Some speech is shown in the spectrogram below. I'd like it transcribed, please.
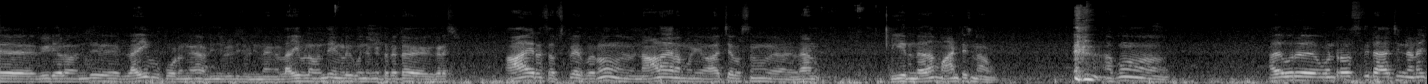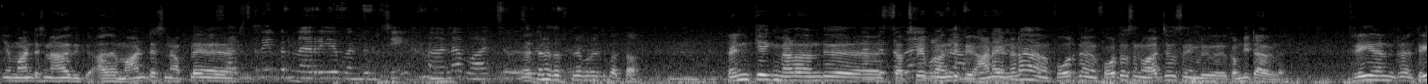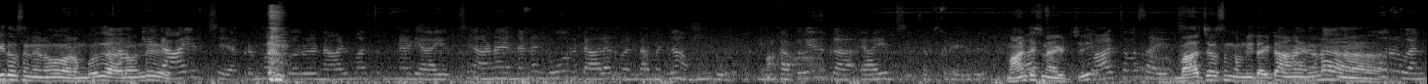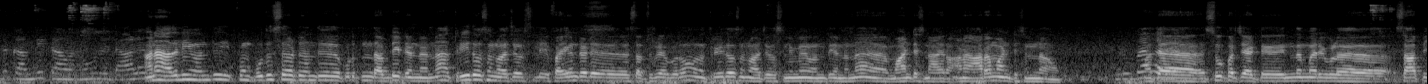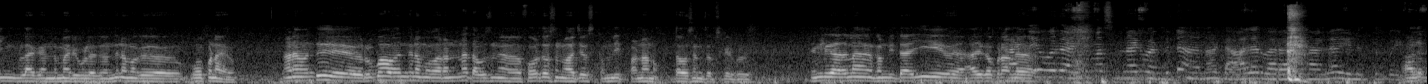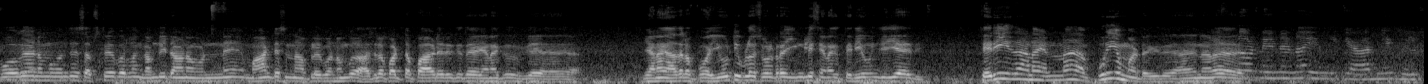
வீடியோவில் வந்து லைவ் போடுங்க அப்படின்னு சொல்லிட்டு சொல்லியிருந்தாங்க. லைவில் வந்து எங்களுக்கு கொஞ்சம் கிட்டத்தட்ட கிடச்சி. ஆயிரம் சப்ஸ்கிரைபரும் நாலாயிரம் மணி வாட்சவர்ஸும் வேணும். இருந்தால் தான் மானிட்டேஷன் ஆகும். அப்போ அது ஒரு ஒன்றரை வருஷத்துக்கு ஆச்சுன்னு நினைக்கிறேன் மானிட்டேஷன் ஆகுதுக்கு அதை மானிட்டேஷன் அப்ளை நிறைய வந்துருச்சு. எத்தனை சப்ஸ்கிரைபர் வச்சு பார்த்தா டென் கேக்கு மேலே வந்து சப்ஸ்கிரைபர் வந்துட்டு. ஆனால் என்னன்னா four four thousand watch hours எங்களுக்கு கம்ப்ளீட் ஆகலை. த்ரீ ஹண்ட்ரட் த்ரீ தௌசண்ட் என்னவோ வரும்போது அதில் வந்து ஆயிருச்சு. அப்புறமா ஒரு நாலு மாசத்துக்கு முன்னாடி ஆயிருச்சு. ஆனா என்னன்னா நூறு டாலர் வந்தா மட்டும் தான் அமௌண்ட் வரும். எனக்கு அப்பவே இதுக்கு மானிட்டேஷன் ஆயிடுச்சு வாட்ச் ஹவர்ஸ் ஆயிருச்சு வாட்ச் ஹவர்ஸும் கம்ப்ளீட் ஆகிட்டு ஆனால் என்னன்னா வந்து கம்ப்ளீட் ஆகும் நூறு டாலர் ஆனால் அதுலேயும் வந்து இப்போ புதுசாக வந்து கொடுத்துருந்த அப்டேட் என்னன்னா த்ரீ தௌசண்ட் வாட்ச் ஹவர்ஸ்லேயே ஃபைவ் ஹண்ட்ரட் சப்ஸ்கிரைபரும் த்ரீ தௌசண்ட் வாட்ச் ஹவர்ஸ்லையுமே வந்து என்னென்னா மானிட்டேஷன் ஆயிரும் ஆனால் அரை மானிட்டேஷன் தான் ஆகும் மற்ற சூப்பர் சேட்டு இந்த மாதிரி உள்ள ஷாப்பிங் பிளாக் அந்த மாதிரி உள்ளது வந்து நமக்கு ஓப்பன் ஆகும் ஆனால் வந்து ரூபா வந்து நம்ம வரணும்னா thousand four thousand watches complete பண்ணணும் தௌசண்ட் சப்ஸ்கிரைபர்ஸ் எங்களுக்கு அதெல்லாம் கம்ப்ளீட் ஆகி அதுக்கப்புறம் அந்த அதே போக நம்ம வந்து சப்ஸ்கிரைபர்லாம் கம்ப்ளீட் ஆன உடனே மானிட்டேஷன் அப்ளை பண்ணும்போது அதில் பட்ட பாடு இருக்குது. எனக்கு எனக்கு அதில் போ யூடியூப்பில் சொல்கிற இங்கிலீஷ் எனக்கு தெரியவும் செய்யாது. தெரியுது ஆனால் என்ன புரிய மாட்டேங்குது. அதனால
